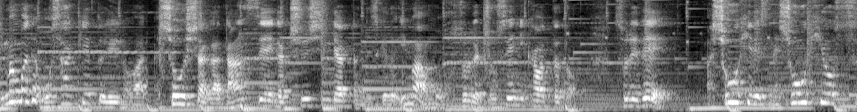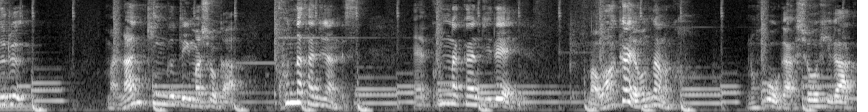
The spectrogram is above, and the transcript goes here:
今までお酒というのは消費者が男性が中心であったんですけど今はもうそれが女性に変わったと。それで、ま、消費ですね。消費をする、まあ、ランキングと言いましょうか。こんな感じなんです、えー、こんな感じで、まあ、若い女の子の方が消費が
